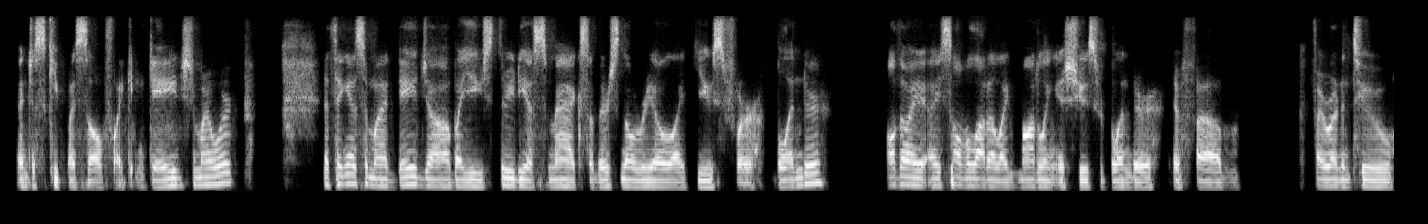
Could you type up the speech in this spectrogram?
and just keep myself like engaged in my work. The thing is, in my day job, I use 3ds Max, so there's no real like use for Blender. Although I, I solve a lot of like modeling issues for Blender. If um, if I run into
